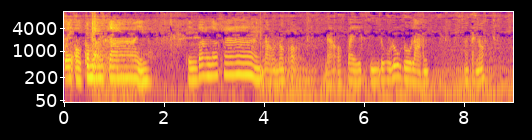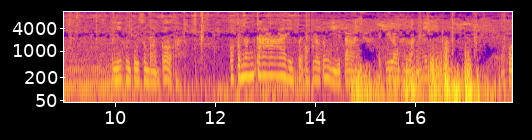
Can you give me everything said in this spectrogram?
ไปออกกำลังกาย ถึงบ้านแล้วค่ะ เราเนาะก็นะออกไปดูลูกดูหลานตั้งแต่เนาะ วันนี้คุณครูสมบังก็ออกกำลังกาย ไปออกเราต้องหยีตาเมื่อกี้เราหันหลังให้ดู เพราะ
